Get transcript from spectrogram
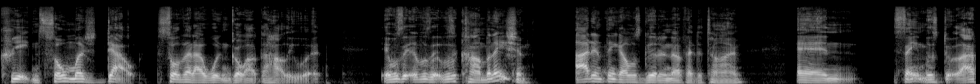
creating so much doubt so that I wouldn't go out to Hollywood. It was it was it was a combination. I didn't think I was good enough at the time and Satan was doing. I,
